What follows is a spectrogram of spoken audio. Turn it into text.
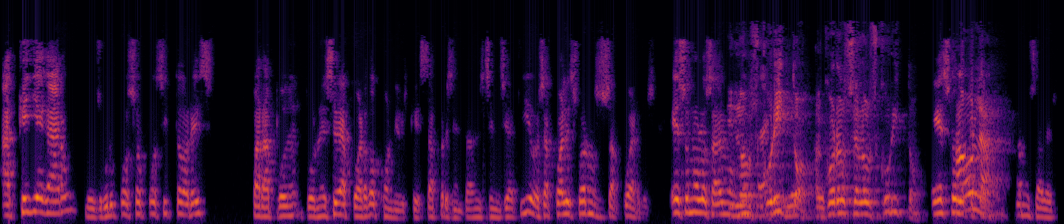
¿a qué llegaron los grupos opositores para ponerse de acuerdo con el que está presentando esa iniciativa. O sea, ¿cuáles fueron sus acuerdos? Eso no lo sabemos. En lo oscurito, acuerdos en lo oscurito. Eso Paola. Vamos a ver.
